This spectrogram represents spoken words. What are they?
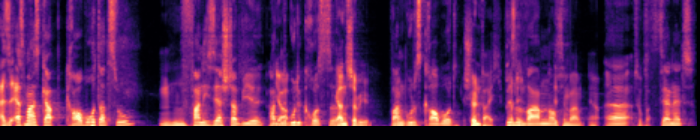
also erstmal, es gab Graubrot dazu. Fand ich sehr stabil. Hat Mhm. Ja. eine gute Kruste. ganz stabil. war ein gutes Graubrot. Schön weich. Bisschen Von warm noch. Bisschen warm, ja. Äh, Super. Sehr nett.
